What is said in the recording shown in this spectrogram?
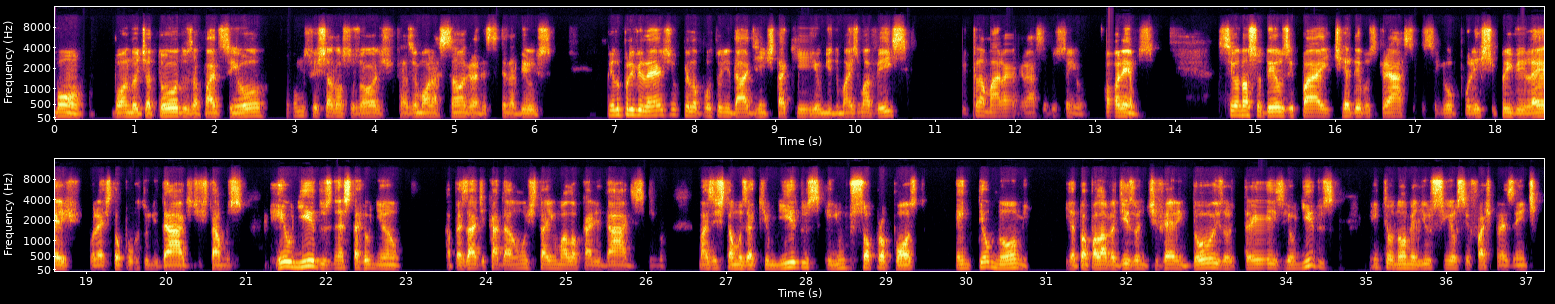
Bom, boa noite a todos, a paz do Senhor. Vamos fechar nossos olhos, fazer uma oração, agradecendo a Deus pelo privilégio, pela oportunidade de a gente estar aqui reunido mais uma vez e clamar a graça do Senhor. Oremos. Senhor nosso Deus e Pai, te rendemos graças, Senhor, por este privilégio, por esta oportunidade de estarmos reunidos nesta reunião, apesar de cada um estar em uma localidade, Senhor, mas estamos aqui unidos em um só propósito, em teu nome. E a tua palavra diz: onde tiverem dois ou três reunidos em teu nome, ali o Senhor se faz presente.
